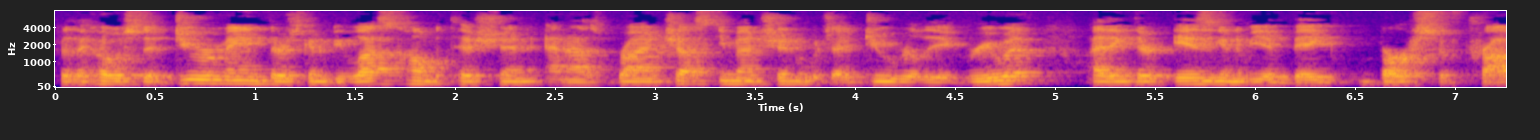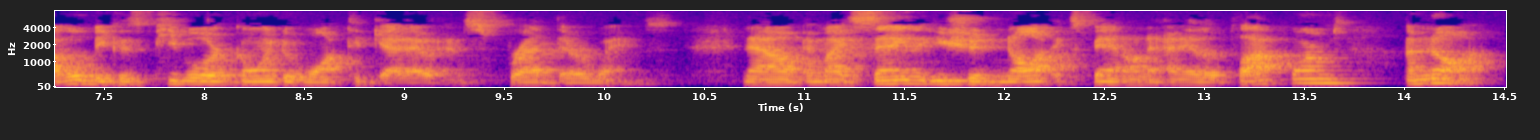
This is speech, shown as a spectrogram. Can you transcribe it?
For the hosts that do remain, there's going to be less competition. And as Brian Chesky mentioned, which I do really agree with, I think there is going to be a big burst of travel because people are going to want to get out and spread their wings. Now, am I saying that you should not expand on any other platforms? I'm not.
